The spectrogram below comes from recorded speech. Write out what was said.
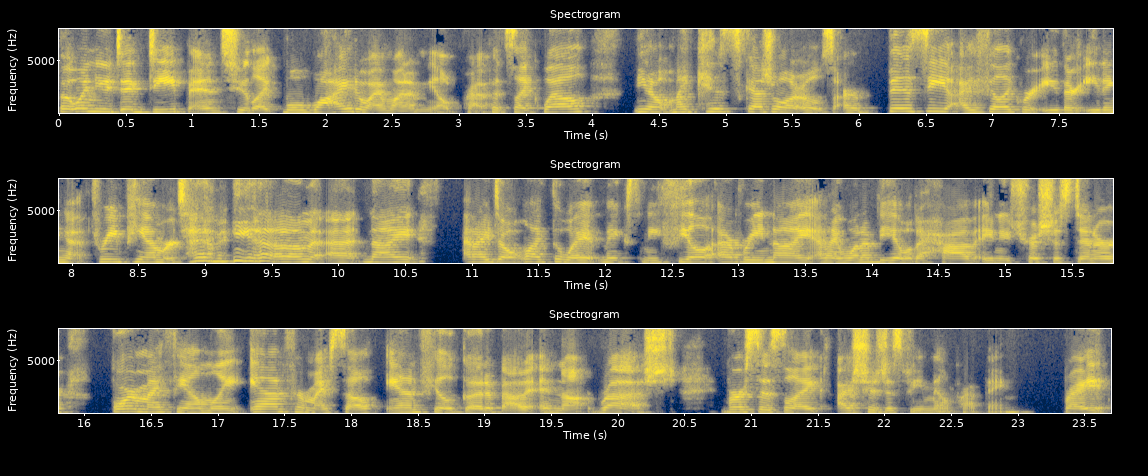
But when you dig deep into like, well, why do I want a meal prep? It's like, well, you know, my kids' schedules are busy. I feel like we're either eating at 3 p.m. or 10 p.m. at night. And I don't like the way it makes me feel every night. And I want to be able to have a nutritious dinner for my family and for myself and feel good about it and not rushed versus like, I should just be meal prepping right?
